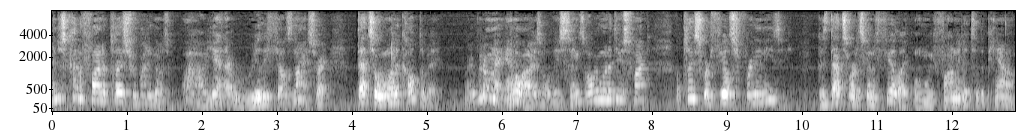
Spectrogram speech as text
And just kind of find a place where everybody goes, wow, yeah, that really feels nice, right? That's what we want to cultivate. Right? We don't want to analyze all these things. All we want to do is find a place where it feels free and easy, because that's what it's going to feel like when we finally get to the piano.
